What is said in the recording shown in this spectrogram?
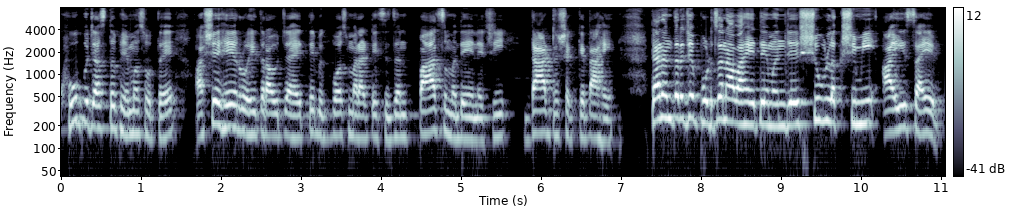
खूप जास्त फेमस होतंय. असे हे रोहित राऊत जे आहेत. ते बिग बॉस मराठी सीझन पाचमध्ये येण्याची दाट शक्यता आहे. त्यानंतर जे पुढचं नाव आहे ते म्हणजे शिवलक्ष्मी आई साहेब.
